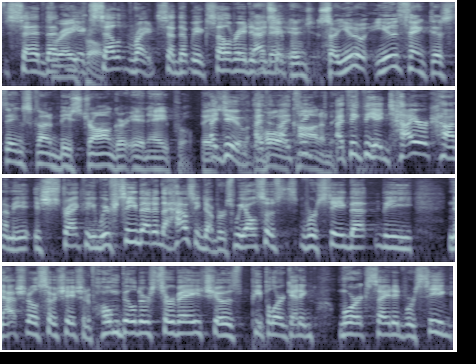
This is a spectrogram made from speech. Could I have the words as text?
said that we accel- right said that we accelerated That's in. April. And So you you think this thing's going to be stronger in April? I do. The I, whole I economy. Think, I think the entire economy is strengthening. We're seeing that in the housing numbers. We also we're seeing that the National Association of Home Builders survey shows people are getting more excited. We're seeing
